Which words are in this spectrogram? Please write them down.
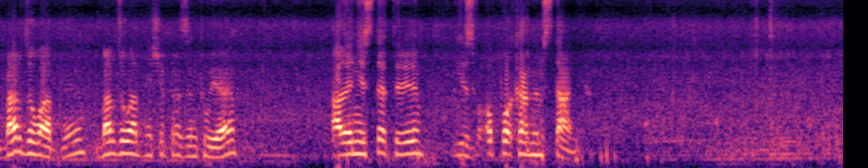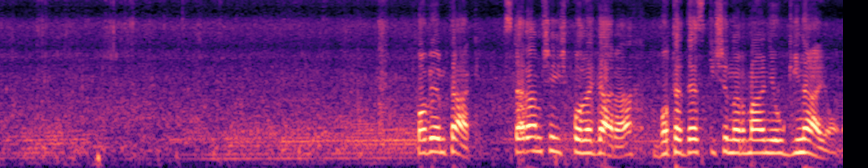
Bardzo ładny, bardzo ładnie się prezentuje, ale niestety jest w opłakanym stanie. Powiem tak, staram się iść po legarach, bo te deski się normalnie uginają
